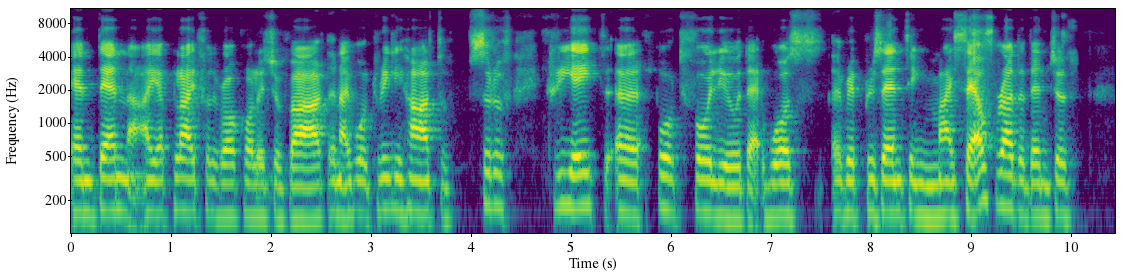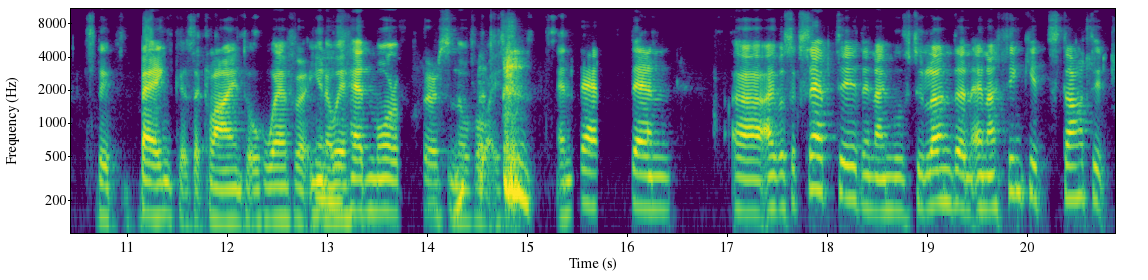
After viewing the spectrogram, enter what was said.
And then I applied for the Royal College of Art and I worked really hard to sort of create a portfolio that was uh, representing myself rather than just the bank as a client or whoever. You know, mm-hmm. it had more of a personal voice. and that then uh, I was accepted and I moved to London. And I think it started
